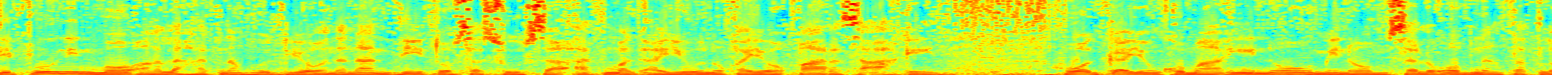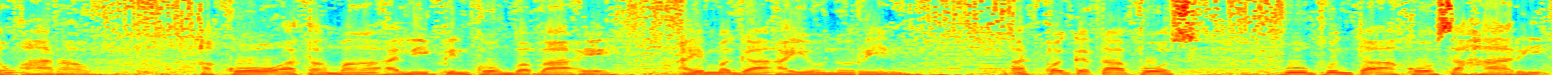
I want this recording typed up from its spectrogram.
tipunin mo ang lahat ng Hudyo na nandito sa Susa at mag-ayuno kayo para sa akin. Huwag kayong kumain o uminom sa loob ng tatlong araw. Ako at ang mga alipin kong babae ay mag-aayuno rin. At pagkatapos, pupunta ako sa hari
